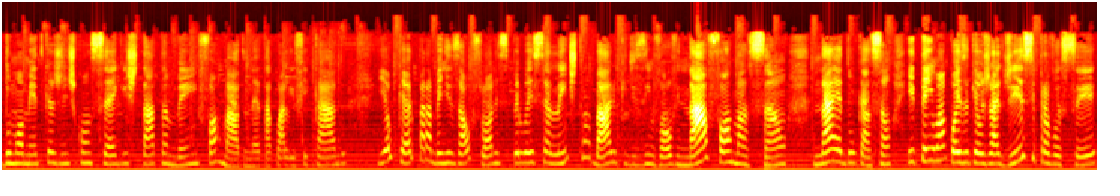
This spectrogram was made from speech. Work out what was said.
do momento que a gente consegue estar também informado, né? Tá qualificado e eu quero parabenizar o Florence pelo excelente trabalho que desenvolve na formação, na educação. E tem uma coisa que eu já disse para você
